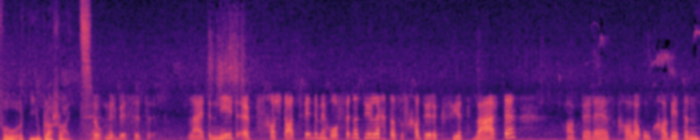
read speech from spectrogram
von Jubla Schweiz. So, wir wissen leider nicht, ob es stattfinden kann. Wir hoffen natürlich, dass es durchgeführt werden kann. Aber äh, das Kala UK wird dann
